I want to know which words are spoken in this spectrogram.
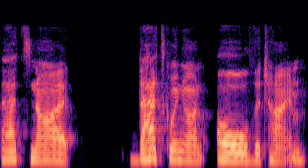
that's not, that's going on all the time.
